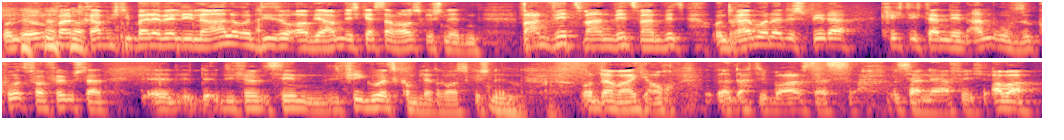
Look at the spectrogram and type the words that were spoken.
Und irgendwann traf ich die bei der Berlinale und die so, oh, wir haben dich gestern rausgeschnitten. War ein Witz, war ein Witz, war ein Witz. Und drei Monate später kriegte ich dann den Anruf, so kurz vor Filmstart, äh, die, Filmszene, die Figur ist komplett rausgeschnitten. Und da war ich auch, da dachte ich, boah, ist das, ist ja nervig. Aber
